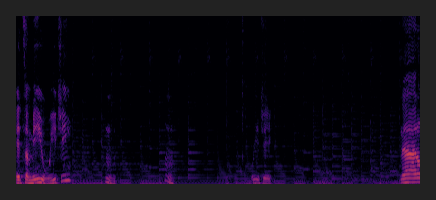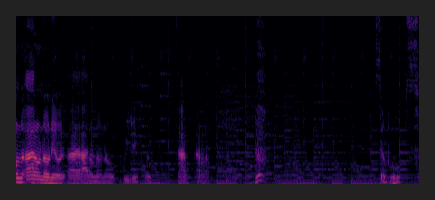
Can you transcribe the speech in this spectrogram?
It's a me Ouija? Hmm. Ouija. Nah, I don't. I don't know. New. I. I don't know. No Ouija. I. I don't know. so boobs.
